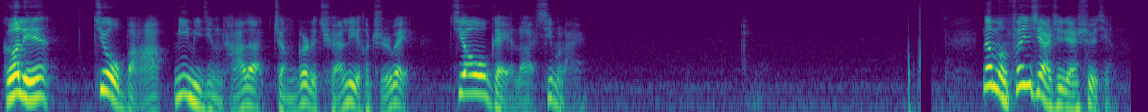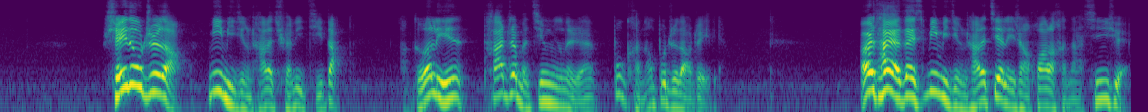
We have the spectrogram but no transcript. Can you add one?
格林就把秘密警察的整个的权力和职位交给了希姆莱。那么分析下这件事情，谁都知道秘密警察的权力极大，啊，格林他这么精明的人不可能不知道这一点。而他也在秘密警察的建立上花了很大心血。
